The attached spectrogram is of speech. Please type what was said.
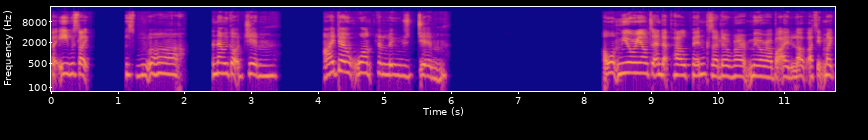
But he was like, he's, uh, and then we got Jim. I don't want to lose Jim. I want Muriel to end up helping because I love Muriel, but I love, I think my,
